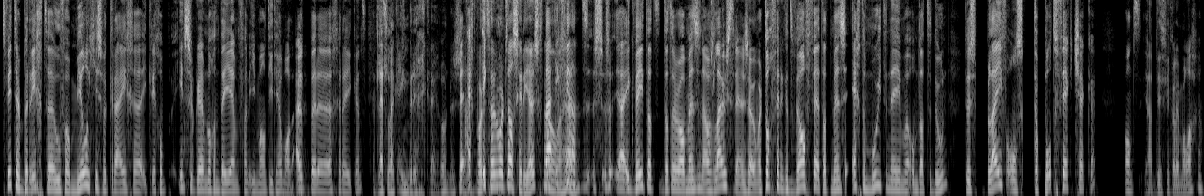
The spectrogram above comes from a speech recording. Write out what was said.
Twitter-berichten, hoeveel mailtjes we krijgen. Ik kreeg op Instagram nog een DM van iemand die het helemaal had uitgerekend. Ik heb letterlijk één bericht gekregen hoor. Dus Nee, ah, echt, wordt, ik- het wordt wel serieus genomen. Nou, ik, vind ja. dat, ja, ik weet dat, dat er wel mensen naar ons luisteren en zo. Maar toch vind ik het wel vet dat mensen echt de moeite nemen om dat te doen. Dus blijf ons kapot factchecken. Want ja, dit vind ik alleen maar lachen.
